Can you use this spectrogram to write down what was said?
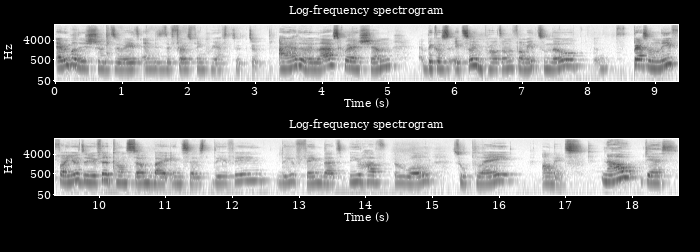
Everybody should do it and it's the first thing we have to do. I had a last question because it's so important for me to know personally for you do you feel concerned by incest do you think do you think that you have a role to play on it Now, yes,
